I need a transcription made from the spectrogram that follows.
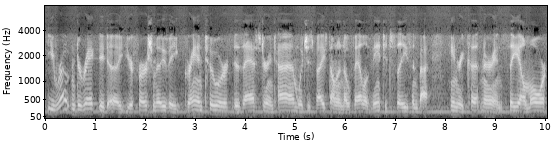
You wrote and directed uh, your first movie, Grand Tour Disaster in Time, which is based on a novella, Vintage Season, by Henry Kuttner and C.L. Moore.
